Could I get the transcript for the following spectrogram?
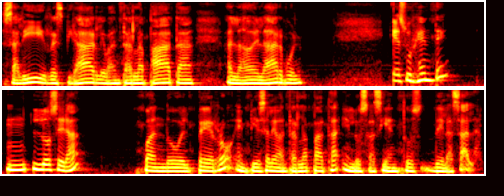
salir, respirar, levantar la pata al lado del árbol. ¿Es urgente? Mm, lo será cuando el perro empiece a levantar la pata en los asientos de la sala.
